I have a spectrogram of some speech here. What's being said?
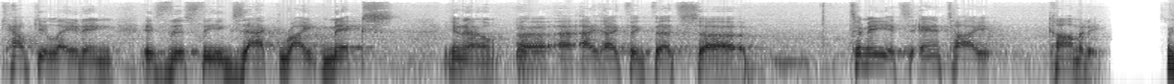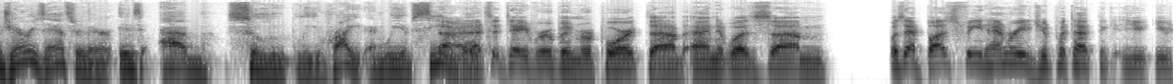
calculating. Is this the exact right mix? You know, uh, I, I think that's uh, to me it's anti-comedy. So Jerry's answer there is absolutely right, and we have seen. All right, that's a Dave Rubin report, uh, and it was um, Was that BuzzFeed, Henry? Did you put that? To, you you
